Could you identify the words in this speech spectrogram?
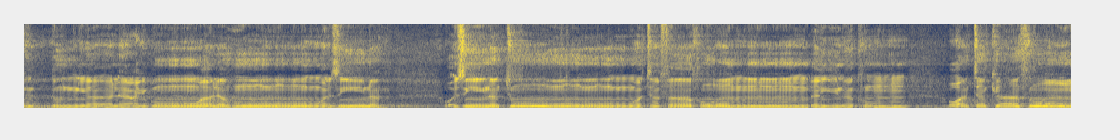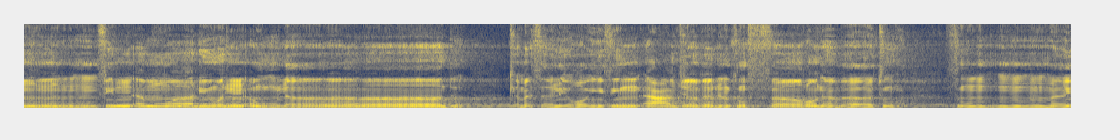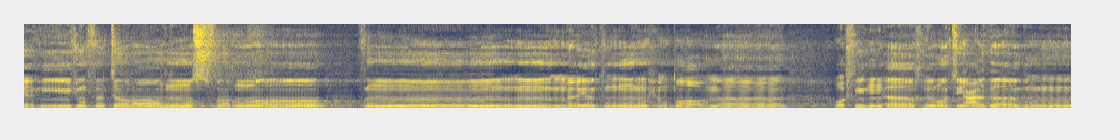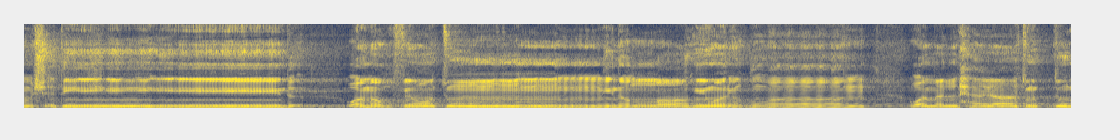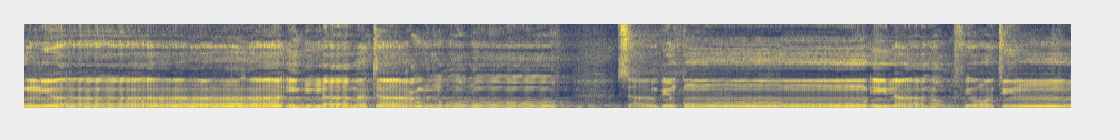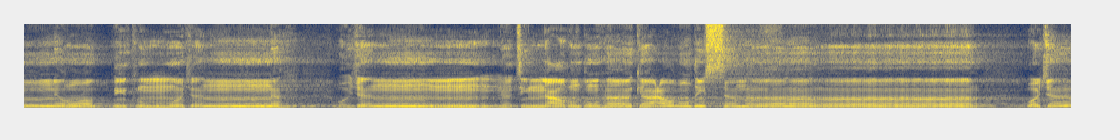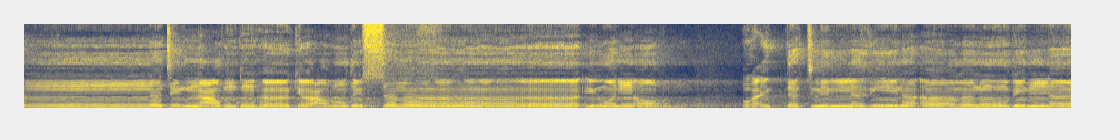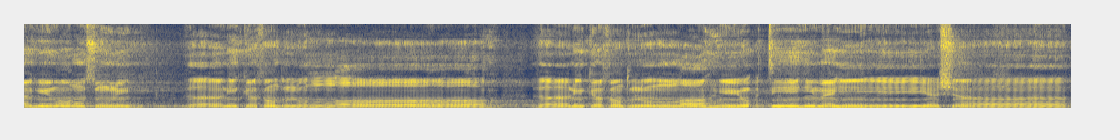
الدنيا لعب وله وزينة وزينة وتفاخر بينكم وتكاثر في الأموال والأولاد. كمثل غيث أعجب الكفار نباته ثم يهيج فتراه مصفرا ثم يكون حطاما. وفي الآخرة عذاب شديد ومغفرة وما الحياة الدنيا إلا متاع الغرور. سابقوا إلى مغفرة من ربكم وجنة وجنة عرضها كعرض السماء. وجنة عرضها كعرض السماء والأرض أعدت للذين آمنوا بالله ورسله ذلك فضل الله ذلك فضل الله يؤتيه من يشاء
